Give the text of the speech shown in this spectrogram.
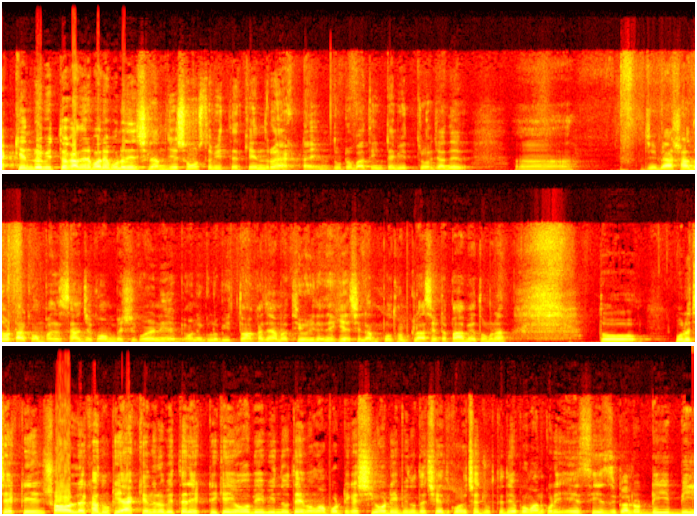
এক কেন্দ্রবৃত্ত কাদের বলে বলে দিয়েছিলাম, যে সমস্ত বৃত্তের কেন্দ্র একটাই, দুটো বা তিনটে বৃত্ত যাদের যে ব্যাসার্ধটা কম্পাসের সাহায্যে কম বেশি করে নিয়ে অনেকগুলো বৃত্ত আঁকা যায়, আমরা থিওরিতে দেখিয়েছিলাম, প্রথম ক্লাসে এটা পাবে তোমরা। তো বলেছে, একটি সরলরেখা দুটি এক কেন্দ্রবৃত্তের একটিকে ও বি বিন্দুতে এবং অপরটিকে সি ও ডি বিন্দুতে ছেদ করেছে, যুক্তি দিয়ে প্রমাণ করি AC is equal to D B.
